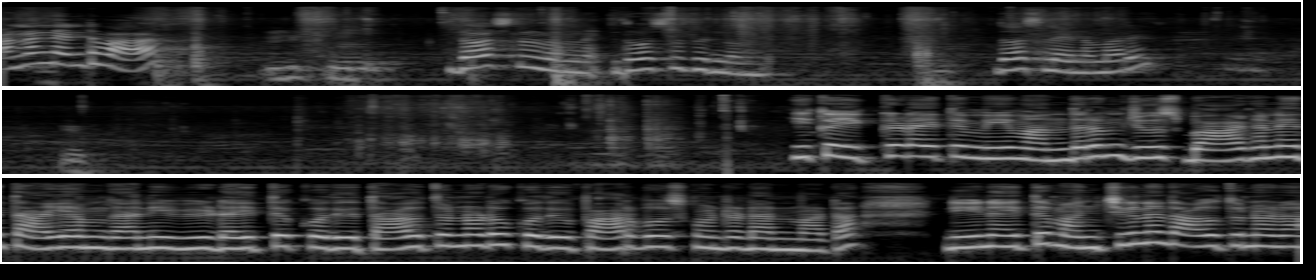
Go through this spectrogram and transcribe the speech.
అన్నం తింటవా? దోశలు ఉన్నాయి. దోశల పిండి ఉంది. దోశలేనా మరి? ఇక ఇక్కడైతే మేము అందరం జ్యూస్ బాగానే తాగాం కానీ వీడైతే కొద్దిగా తాగుతున్నాడు కొద్దిగా పారబోసుకుంటాడు అనమాట నేనైతే మంచిగానే తాగుతున్నాడా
